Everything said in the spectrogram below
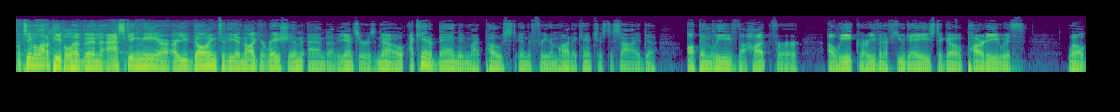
Well, team, a lot of people have been asking me, are, are you going to the inauguration? And uh, the answer is no. I can't abandon my post in the Freedom Hut. I can't just decide to up and leave the hut for a week or even a few days to go party with, well,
